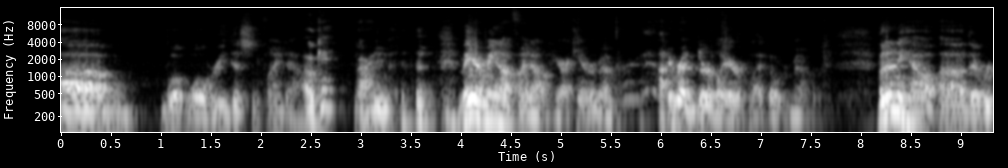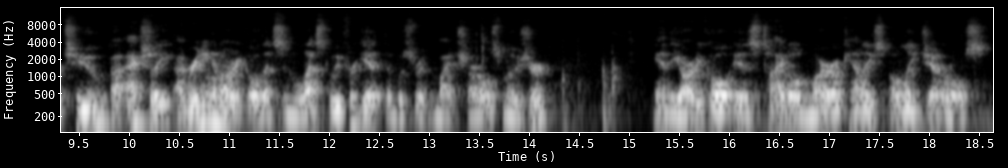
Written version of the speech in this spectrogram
Um, we'll, we'll read this and find out. Okay, all right. May or may not find out here. I can't remember. I read it earlier, but I don't remember. But anyhow, uh, there were two. Uh, actually, I'm reading an article that's in Lest We Forget that was written by Charles Mosier. And the article is titled Morrow County's Only Generals.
